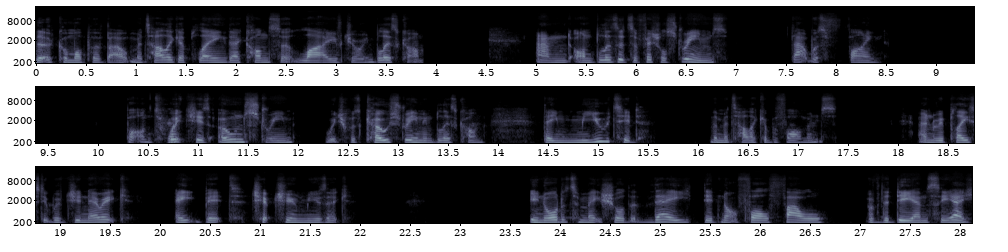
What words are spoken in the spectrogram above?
that had come up about Metallica playing their concert live during BlizzCon. And on Blizzard's official streams, that was fine. But on Twitch's own stream, which was co streaming BlizzCon, they muted the Metallica performance and replaced it with generic 8 bit chiptune music in order to make sure that they did not fall foul of the DMCA.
